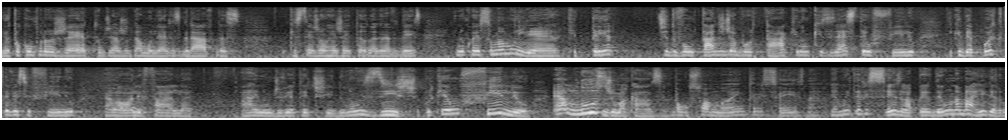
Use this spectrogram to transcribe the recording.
E eu estou com um projeto de ajudar mulheres grávidas que estejam rejeitando a gravidez. E não conheço uma mulher que tenha tido vontade de abortar, que não quisesse ter o filho e que depois que teve esse filho, ela olha e fala: ai, não devia ter tido. Não existe, porque um filho é a luz de uma casa. Bom, sua mãe teve seis, né? Minha mãe teve seis, ela perdeu um na barriga, era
